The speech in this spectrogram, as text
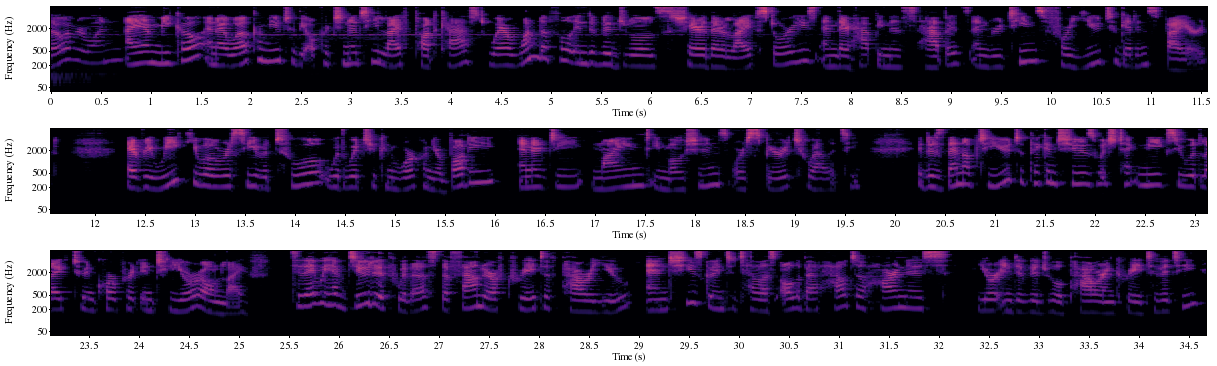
Hello, everyone. I am Miko, and I welcome you to the Opportunity Life podcast, where wonderful individuals share their life stories and their happiness habits and routines for you to get inspired. Every week, you will receive a tool with which you can work on your body, energy, mind, emotions, or spirituality. It is then up to you to pick and choose which techniques you would like to incorporate into your own life. Today we have Judith with us, the founder of Creative Power You, and she's going to tell us all about how to harness your individual power and creativity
